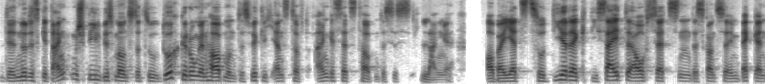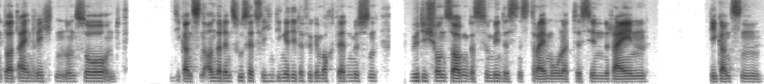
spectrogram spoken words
nur das Gedankenspiel, bis wir uns dazu durchgerungen haben und das wirklich ernsthaft angesetzt haben, das ist lange. Aber jetzt so direkt die Seite aufsetzen, das Ganze im Backend dort einrichten und so und die ganzen anderen zusätzlichen Dinge, die dafür gemacht werden müssen, würde ich schon sagen, dass zumindest drei Monate sind, rein die ganzen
